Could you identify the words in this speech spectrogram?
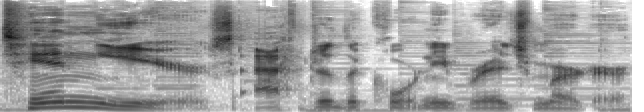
10 years after the Courtney Bridge murder,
